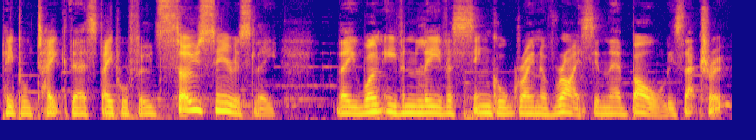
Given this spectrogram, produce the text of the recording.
people take their staple foods so seriously they won't even leave a single grain of rice in their bowl. Is that true?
